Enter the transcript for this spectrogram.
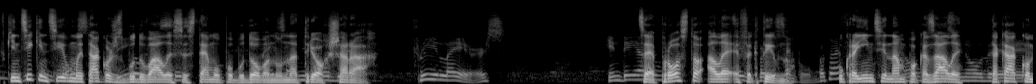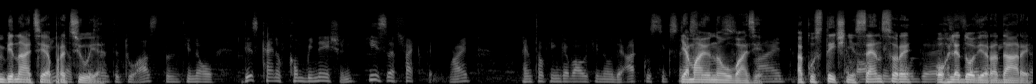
В кінці кінців ми також збудували систему, побудовану на трьох шарах. Це просто, але ефективно. Українці нам показали, така комбінація працює. Я маю на увазі акустичні сенсори, оглядові радари,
